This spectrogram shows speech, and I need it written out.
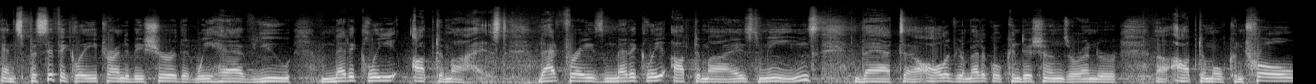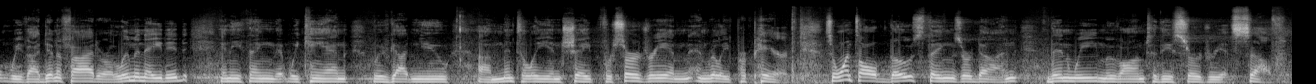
and specifically trying to be sure that we have you medically optimized. That phrase medically optimized means that uh, all of your medical conditions are under uh, optimal control. We've identified or eliminated anything that we can. We've gotten you uh, mentally in shape for surgery and, and really prepared. So once all those things are done, done, then we move on to the surgery itself.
